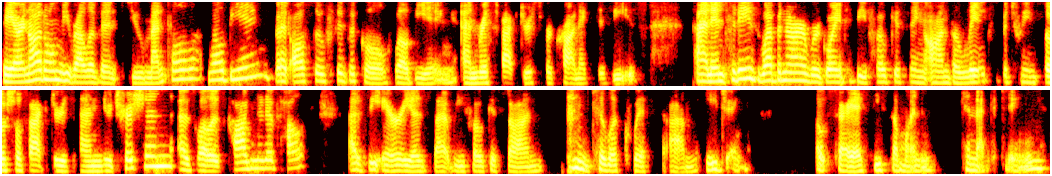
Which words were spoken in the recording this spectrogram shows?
They are not only relevant to mental well-being, but also physical well-being and risk factors for chronic disease. And in today's webinar, we're going to be focusing on the links between social factors and nutrition, as well as cognitive health, as the areas that we focused on to look with um, aging. Oh, sorry, I see someone connecting.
